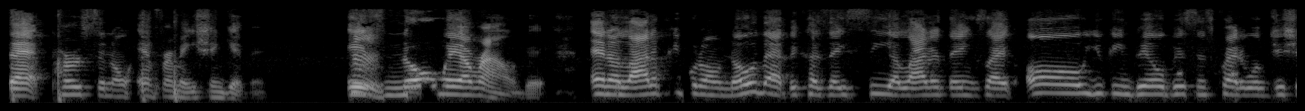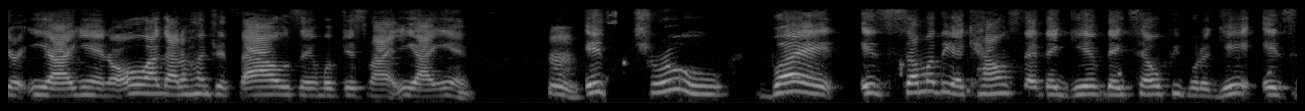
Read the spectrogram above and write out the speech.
that personal information given. It's hmm. no way around it. And a lot of people don't know that because they see a lot of things like, oh, you can build business credit with just your EIN, or oh, I got a hundred thousand with just my EIN. Hmm. It's true, but it's some of the accounts that they give, they tell people to get, it's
